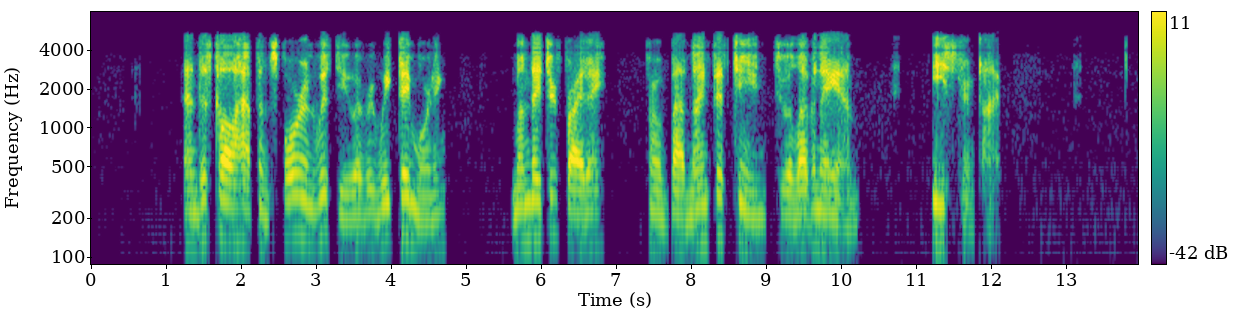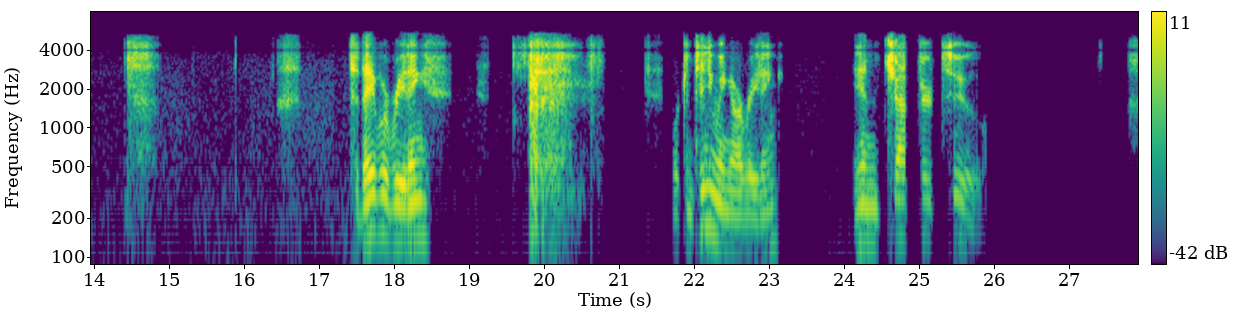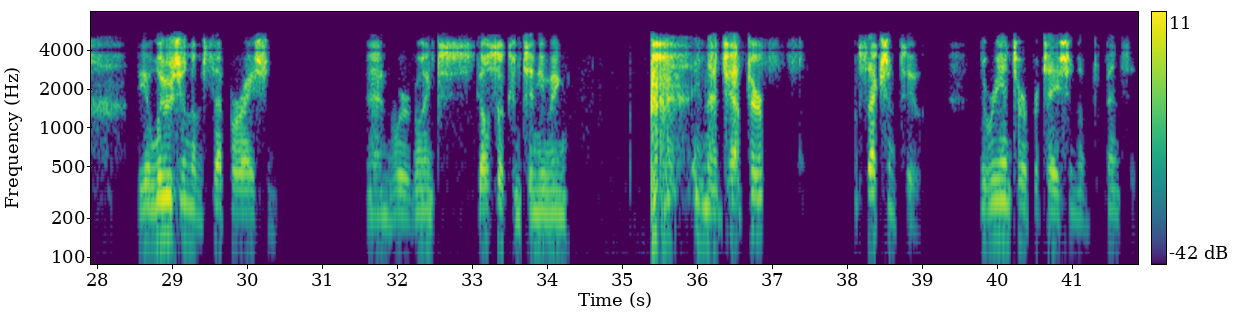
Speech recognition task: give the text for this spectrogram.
and this call happens for and with you every weekday morning, Monday through Friday, from about 9:15 to 11 a.m. Eastern Time. Today we're reading, we're continuing our reading in chapter 2 the illusion of separation. And we're going to also continuing in that chapter, section two, the reinterpretation of defenses.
